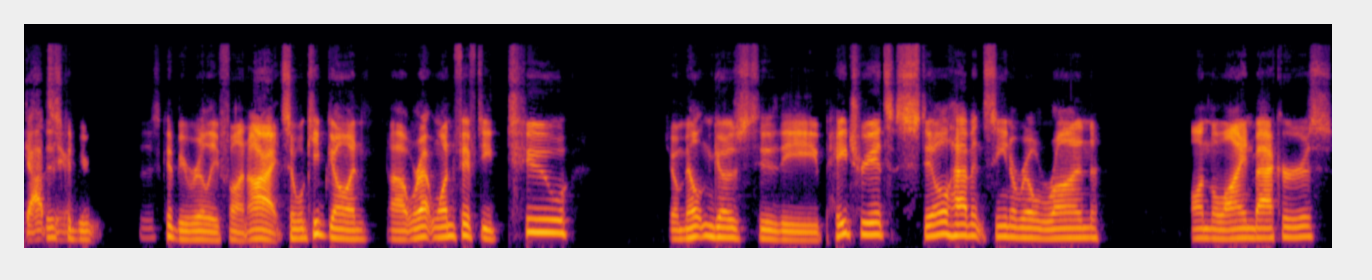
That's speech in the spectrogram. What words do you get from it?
Got this to. could be this could be really fun. All right, so we'll keep going. Uh, we're at 152. Joe Milton goes to the Patriots. Still haven't seen a real run on the linebackers.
